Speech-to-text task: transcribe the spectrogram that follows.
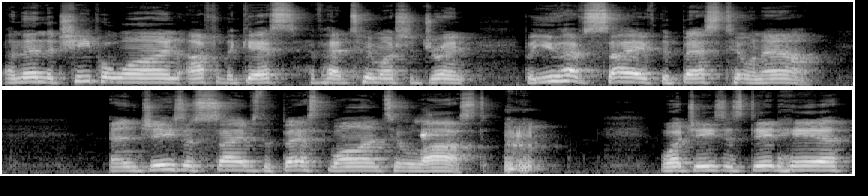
and then the cheaper wine after the guests have had too much to drink. But you have saved the best till now. And Jesus saves the best wine till last. what Jesus did here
